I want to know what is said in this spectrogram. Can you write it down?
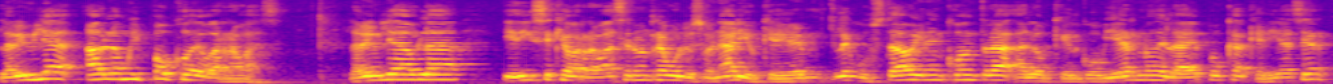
La Biblia habla muy poco de Barrabás. La Biblia habla y dice que Barrabás era un revolucionario, que le gustaba ir en contra a lo que el gobierno de la época quería hacer.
